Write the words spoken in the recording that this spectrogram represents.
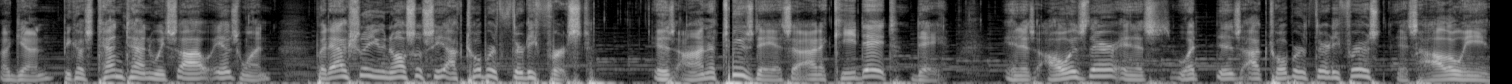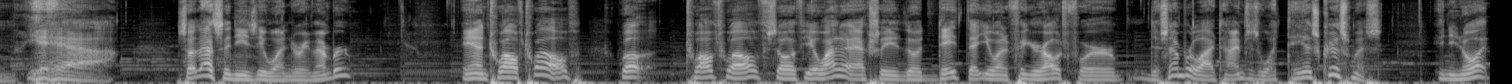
again because 1010 we saw is one, but actually you can also see October 31st is on a Tuesday. It's on a key date day and it's always there. And it's what is October 31st? It's Halloween. Yeah. So that's an easy one to remember. And 1212, well, 1212. So if you want to actually, the date that you want to figure out for December a lot of times is what day is Christmas. And you know what?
